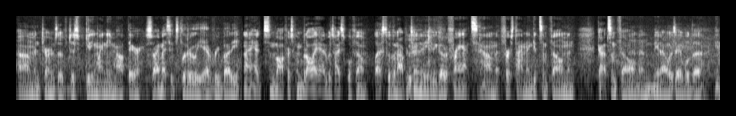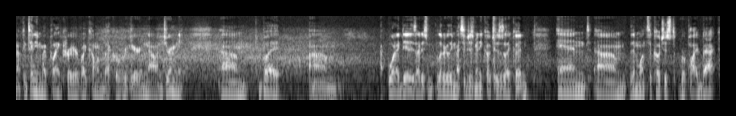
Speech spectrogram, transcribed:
um, in terms of just getting my name out there. So I messaged literally everybody. And I had some offers come, but all I had was high school film. Blessed with an opportunity to go to France um, first time and get some film and got some film and, you know, was able to, you know, continue my playing career by coming back over here and now in Germany. Um, but um, what I did is I just literally messaged as many coaches as I could. And um, then once the coaches replied back,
